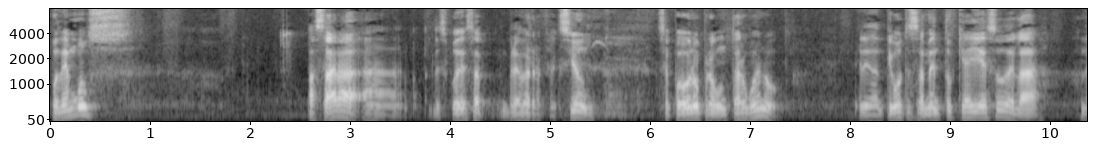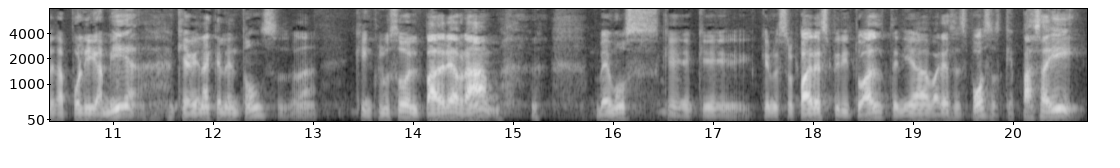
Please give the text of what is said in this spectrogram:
podemos pasar a, después de esa breve reflexión, se puede uno preguntar, bueno, en el Antiguo Testamento, ¿qué hay eso de la, de la poligamía que había en aquel entonces? Que incluso el padre Abraham, vemos que, que- que nuestro padre espiritual tenía varias esposas. ¿Qué pasa ahí?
